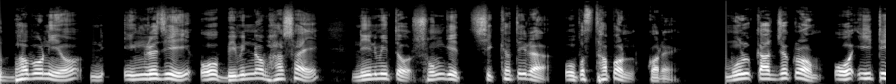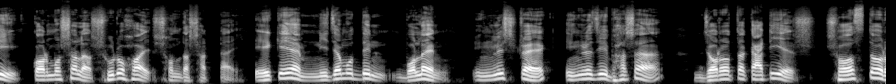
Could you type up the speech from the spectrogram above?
উদ্ভাবনীয় ইংরেজি ও বিভিন্ন ভাষায় নির্মিত সংগীত শিক্ষার্থীরা উপস্থাপন করে। মূল কার্যক্রম ও ইটি কর্মশালা শুরু হয় সন্ধ্যা সাতটায়। এ কে এম নিজামুদ্দিন বলেন, ইংলিশ ট্র্যাক, ইংরেজি ভাষা জড়তা কাটিয়ে সহজতর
